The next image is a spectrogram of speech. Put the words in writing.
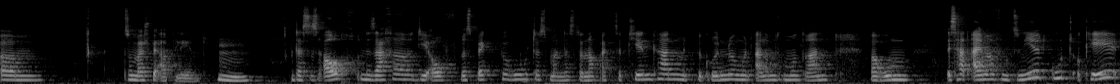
ähm, zum Beispiel ablehnt. Hm. Das ist auch eine Sache, die auf Respekt beruht, dass man das dann auch akzeptieren kann mit Begründung und allem drum und dran, warum es hat einmal funktioniert, gut, okay,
